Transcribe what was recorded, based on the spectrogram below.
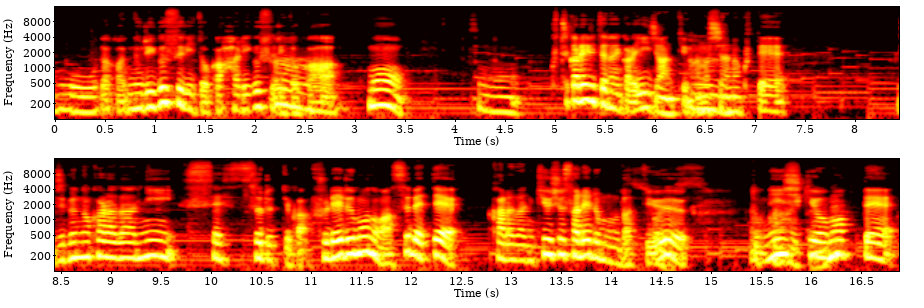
もうだから塗り薬とか貼り薬とかも、その口から入れてないからいいじゃんっていう話じゃなくて、自分の体に接するっていうか触れるものは全て体に吸収されるものだっていう認識を持って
